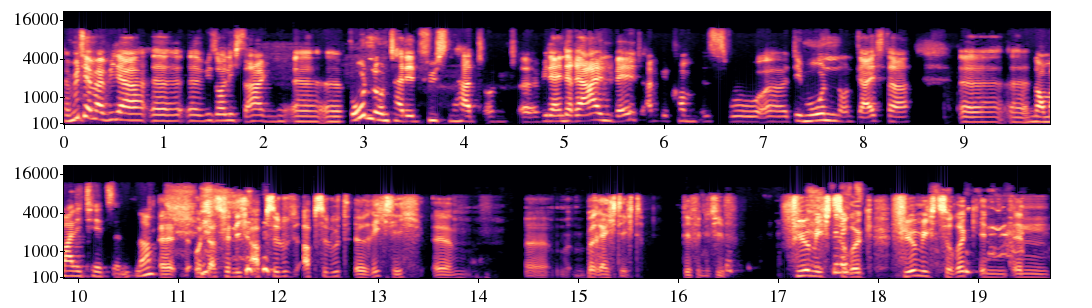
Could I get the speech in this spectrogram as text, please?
damit er mal wieder, äh, äh wie soll ich sagen, äh, äh, Boden unter den Füßen hat und äh, wieder in der realen Welt angekommen ist, wo äh, Dämonen und Geister äh, äh, Normalität sind. Ne? Äh, und das finde ich absolut, absolut äh, richtig ähm, äh, berechtigt, definitiv. Führ mich Vielleicht zurück, führ mich zurück in, in,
